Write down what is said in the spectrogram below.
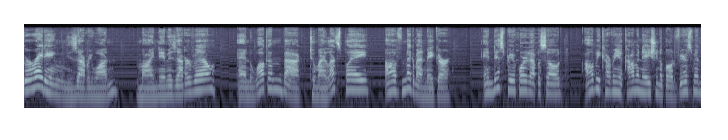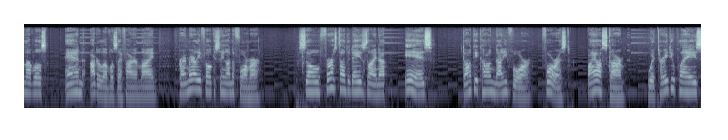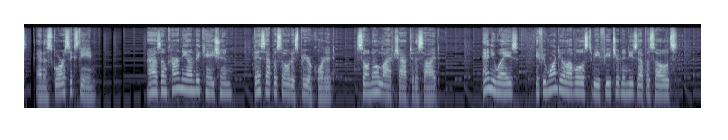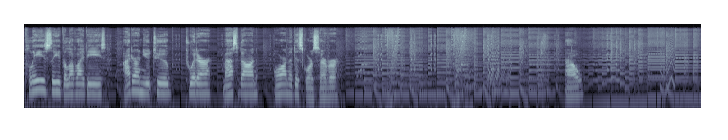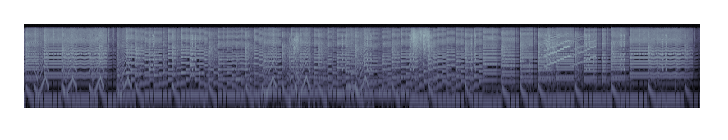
Greetings, everyone. My name is Ethervil, and welcome back to my Let's Play of Mega Man Maker. In this pre-recorded episode, I'll be covering a combination of both Veersmith levels and other levels I found online, primarily focusing on the former. So first on today's lineup is Donkey Kong 94 Forest by Oscar with 32 plays and a score of 16. As I'm currently on vacation, this episode is pre-recorded, so no live chat to the side. Anyways, if you want your levels to be featured in these episodes, please leave the level IDs either on YouTube, Twitter, Mastodon, or on the Discord server. Ow.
